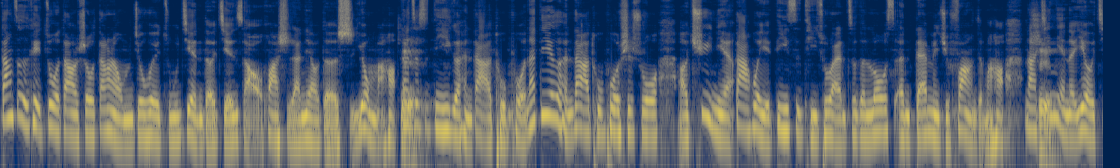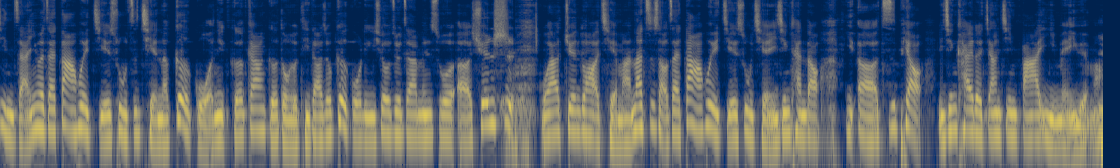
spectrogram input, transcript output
当这个可以做到的时候，当然我们就会逐渐的减少化石燃料的使用嘛，哈，那这是第一个很大的突破。那第二个很大的突破是说，啊、呃，去年。大会也第一次提出来这个 loss and damage fund 嘛哈，那今年呢也有进展，因为在大会结束之前呢，各国你刚刚葛董有提到，就各国领袖就在那边说，呃，宣誓我要捐多少钱嘛，那至少在大会结束前已经看到一呃支票已经开了将近八亿美元嘛哈，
